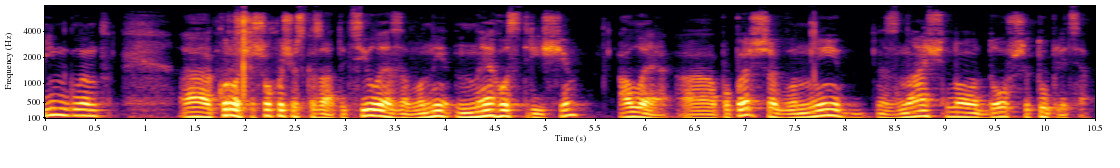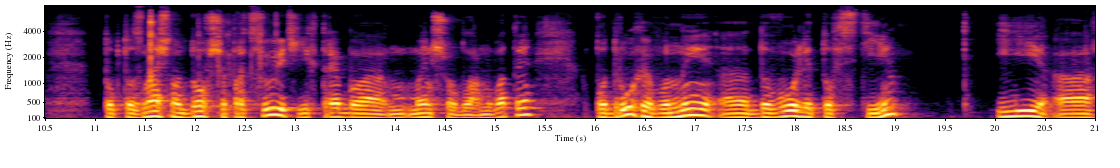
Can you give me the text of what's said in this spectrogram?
England. Коротше, що хочу сказати, ці леза вони не гостріші. Але, по-перше, вони значно довше тупляться. Тобто, значно довше працюють, їх треба менше обламувати. По-друге, вони е, доволі товсті, і е,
